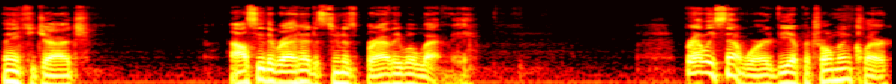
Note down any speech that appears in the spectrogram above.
Thank you, Judge. I'll see the redhead as soon as Bradley will let me. Bradley sent word via patrolman clerk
